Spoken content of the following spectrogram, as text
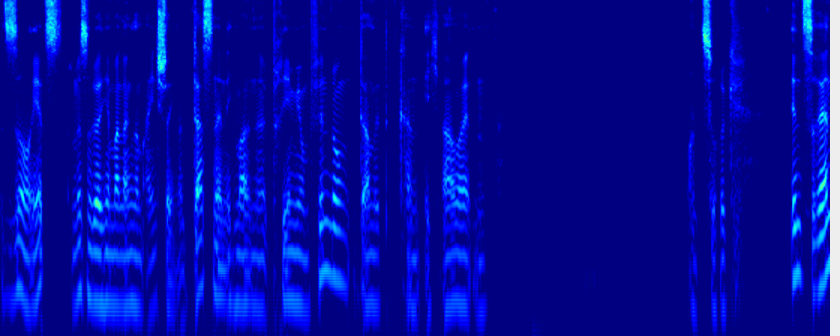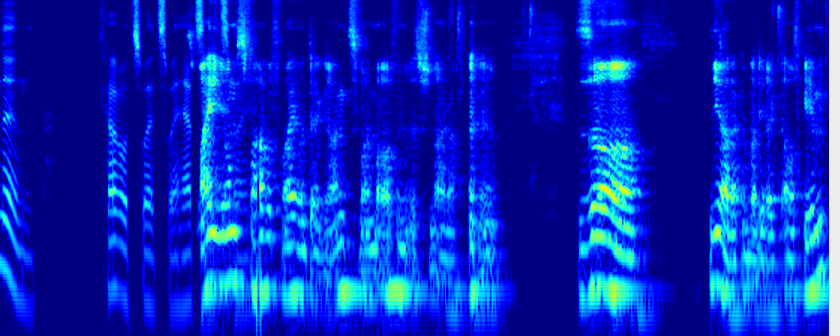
So, jetzt müssen wir hier mal langsam einsteigen und das nenne ich mal eine Premium-Findung. Damit kann ich arbeiten. Und zurück ins Rennen. Karo 2, 2 Herz. Zwei Jungs, Farbe frei und der Gang zweimal offen ist Schneider. so, ja, da können wir direkt aufgeben.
